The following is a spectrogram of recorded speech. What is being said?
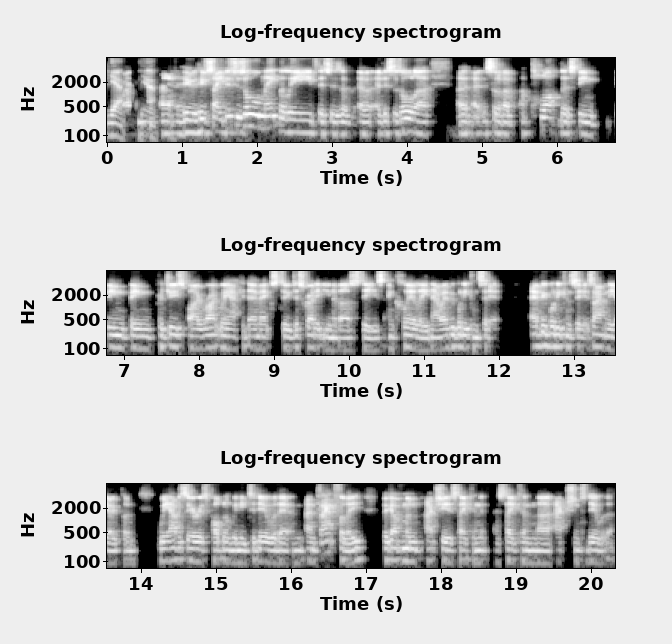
Yeah, right? yeah, uh, who, who say this is all make believe. This is a, a, this is all a, a, a sort of a, plot that's been being being produced by right wing academics to discredit universities, and clearly now everybody can see it. Everybody can see. It's out in the open. We have a serious problem. We need to deal with it. And, and thankfully, the government actually has taken has taken uh, action to deal with it.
